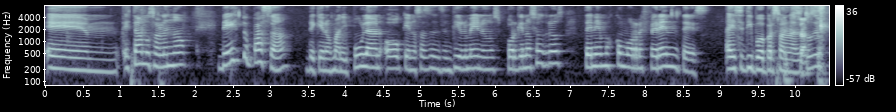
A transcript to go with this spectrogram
Eh, estábamos hablando de esto pasa, de que nos manipulan o que nos hacen sentir menos, porque nosotros tenemos como referentes a ese tipo de personas. Exacto. Entonces,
